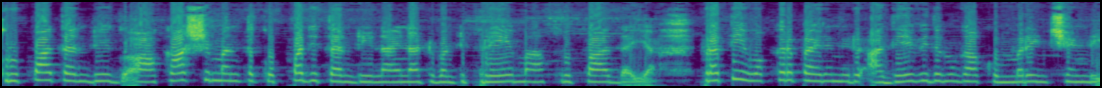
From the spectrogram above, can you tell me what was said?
కృపా తండ్రి ఆకాశమంత గొప్పది తండ్రి నాయన అటువంటి ప్రేమ కృపా దయ. ప్రతి ఒక్కరిపైన మీరు అదే విధముగా కుమ్మరించండి.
